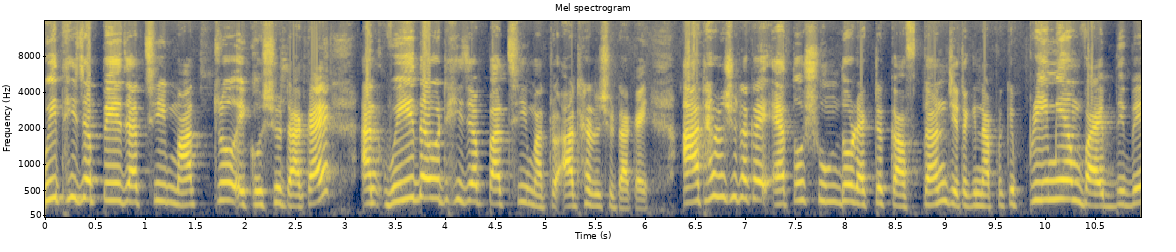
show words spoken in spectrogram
উইথ হিজাব পেয়ে যাচ্ছি মাত্র একুশশো টাকায় অ্যান্ড উইদাউট হিজাব পাচ্ছি মাত্র আঠারোশো টাকায়। আঠারোশো টাকায় এত সুন্দর একটা কাফতান, যেটা কিনা আপনাকে প্রিমিয়াম ভাইব দিবে,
